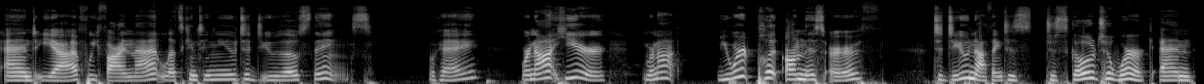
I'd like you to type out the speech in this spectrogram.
And yeah, if we find that, let's continue to do those things. Okay? We're not here. We're not you weren't put on this earth to do nothing, to just go to work and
